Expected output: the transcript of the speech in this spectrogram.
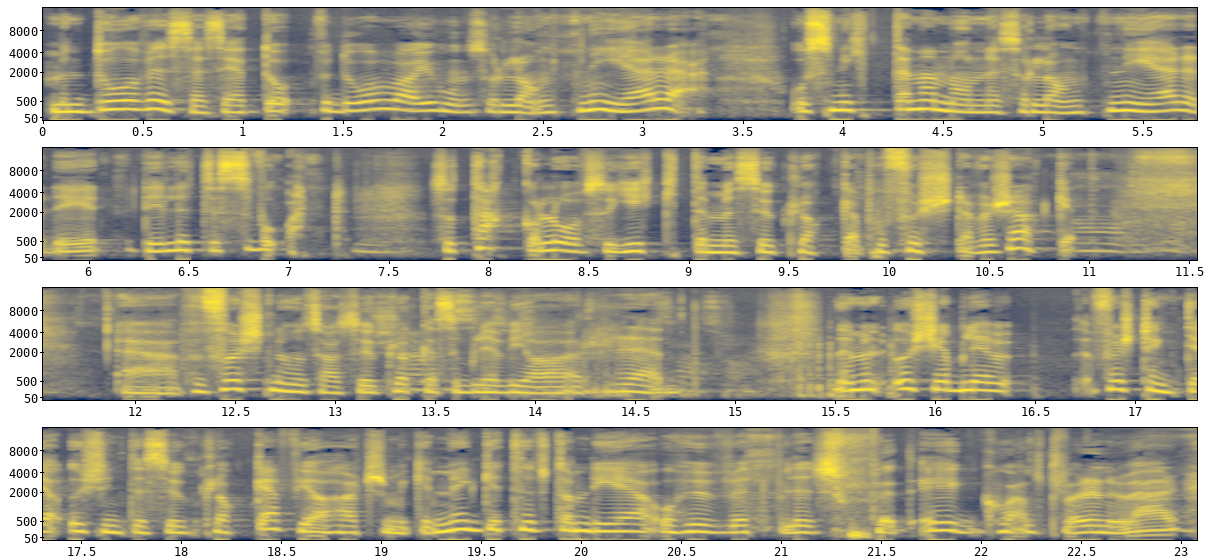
men då visade det sig att, då, för då var ju hon så långt nere. Och snitten när någon är så långt nere, det är, det är lite svårt. Mm. Så tack och lov så gick det med sugklocka på första försöket. Mm för först när hon sa sugklocka så blev jag rädd. Nej men usch, jag blev Först tänkte jag usch inte sugklocka för jag har hört så mycket negativt om det och huvudet blir som ett ägg och allt vad det nu är.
